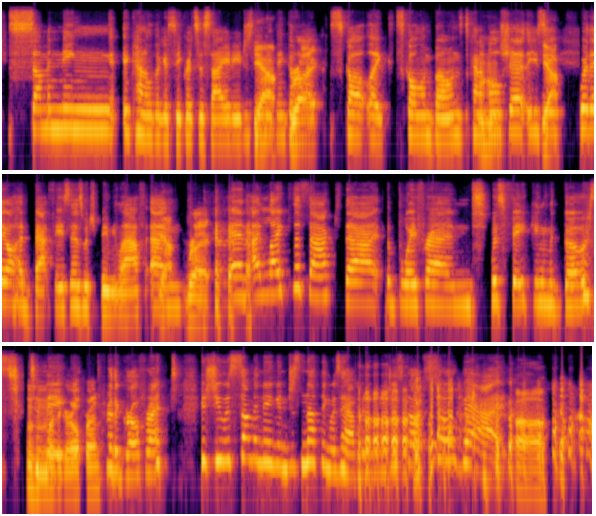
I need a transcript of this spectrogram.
summoning it kind of looked like a secret society It just made Yeah. me think of Right. like skull like skull and bones kind of Mhm. bullshit that you see Yeah. where they all had bat faces which made me laugh um, Right. and I liked the fact that the boyfriend was faking the ghost to Mhm. For the For the girlfriend. for the girlfriend because she was summoning and just nothing was happening. He just felt so bad. uh,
